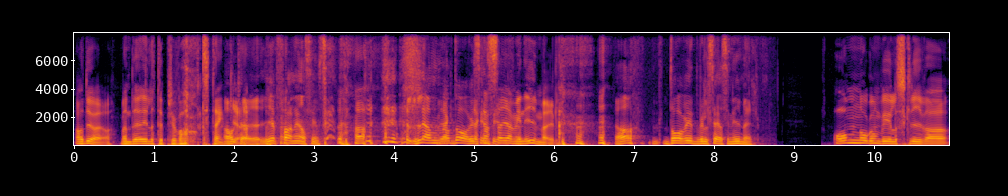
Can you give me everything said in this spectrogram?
Ja, det gör jag. Men det är lite privat, tänker Okej, jag. ge fan i hans Instagram. Lämna Jag, David jag kan säga info. min e-mail. Ja, David vill säga sin e-mail. Om någon vill skriva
